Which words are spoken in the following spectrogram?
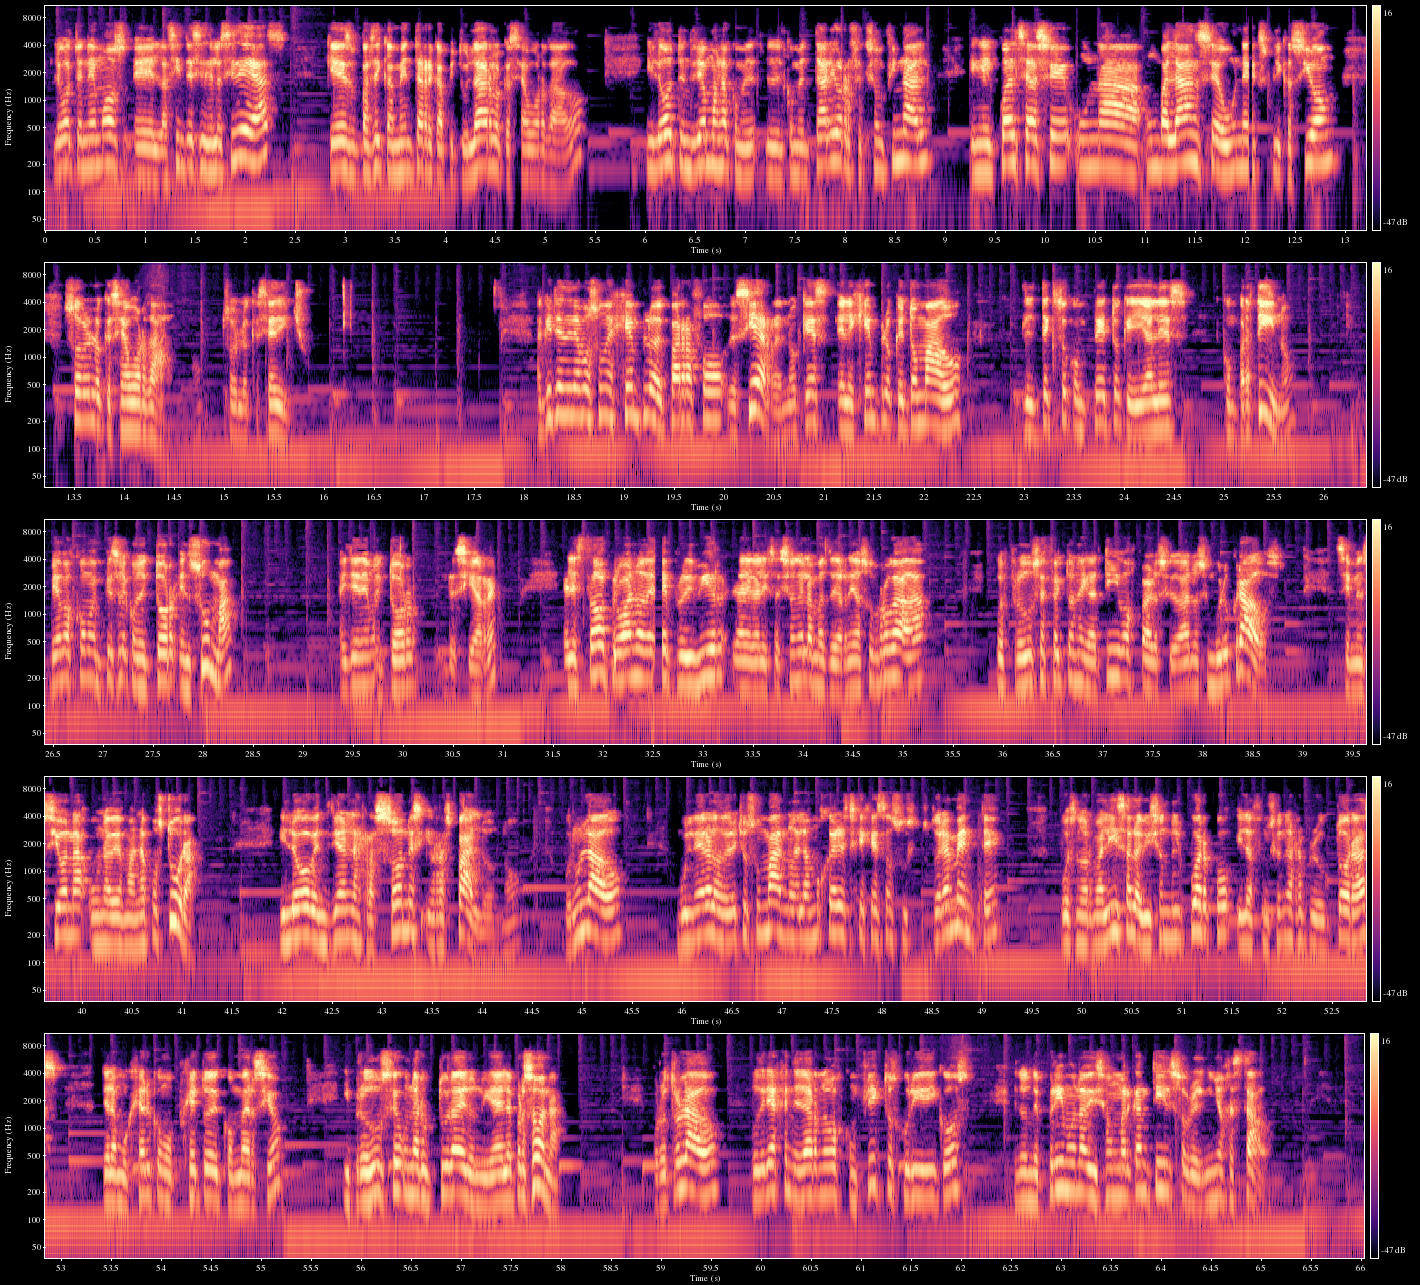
Luego tenemos eh, la síntesis de las ideas, que es básicamente recapitular lo que se ha abordado. Y luego tendríamos el comentario, reflexión final, en el cual se hace un balance o una explicación sobre lo que se ha abordado, sobre lo que se ha dicho. Aquí tendríamos un ejemplo de párrafo de cierre, ¿no? que es el ejemplo que he tomado del texto completo que ya les compartí. ¿no? Veamos cómo empieza el conector en suma. Ahí tenemos el conector de cierre. El Estado peruano debe prohibir la legalización de la maternidad subrogada, pues produce efectos negativos para los ciudadanos involucrados se menciona una vez más la postura. Y luego vendrían las razones y respaldos. ¿no? Por un lado, vulnera los derechos humanos de las mujeres que gestan sustitutoriamente, pues normaliza la visión del cuerpo y las funciones reproductoras de la mujer como objeto de comercio y produce una ruptura de la unidad de la persona. Por otro lado, podría generar nuevos conflictos jurídicos en donde prima una visión mercantil sobre el niño gestado.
